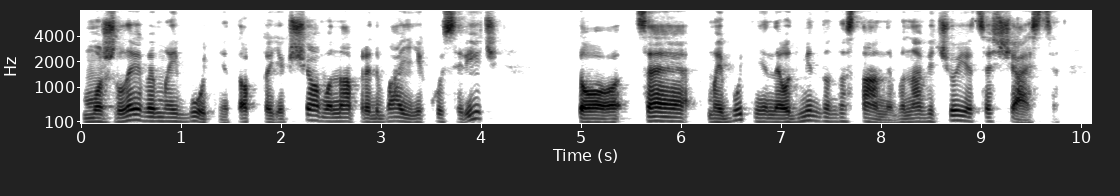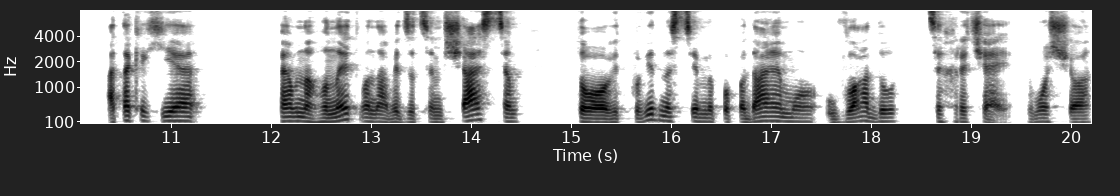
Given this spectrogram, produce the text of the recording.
можливе майбутнє. Тобто, якщо вона придбає якусь річ, то це майбутнє неодмінно настане, вона відчує це щастя. А так як є певна гонитва навіть за цим щастям, то відповідності ми попадаємо у владу цих речей, тому що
